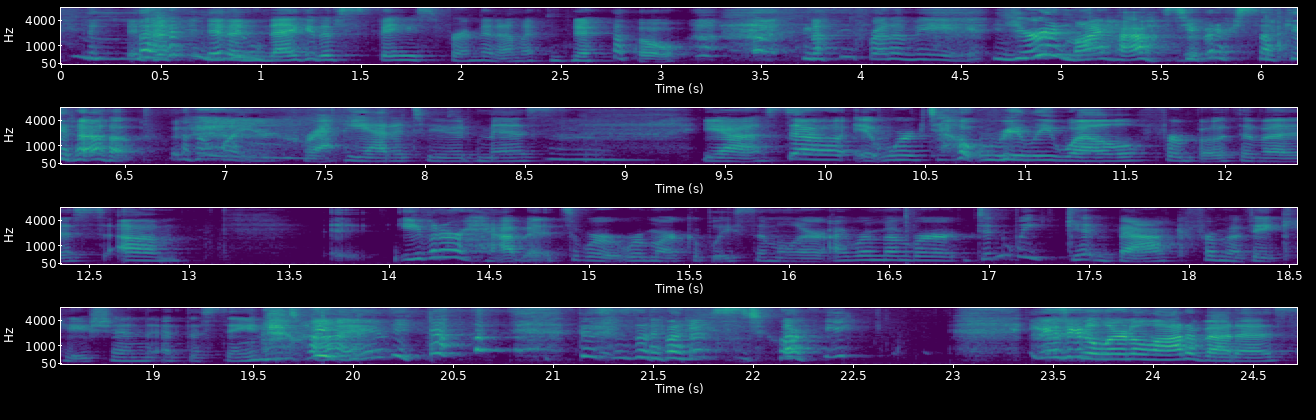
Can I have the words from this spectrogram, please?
in a, in a negative space for a minute. I'm like, no, not in front of me. You're in my house. You better suck it up. I don't want your crappy attitude, miss. Yeah, so it worked out really well for both of us. Um, even our habits were remarkably similar. I remember, didn't we get back from a vacation at the same time? This is a funny story. You guys are going to learn a lot about us.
